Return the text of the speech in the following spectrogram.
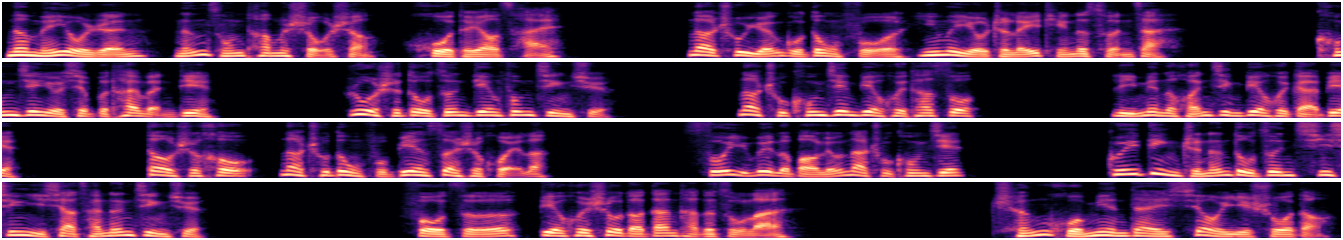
那没有人能从他们手上获得药材。’”那处远古洞府因为有着雷霆的存在，空间有些不太稳定。若是斗尊巅峰进去，那处空间便会塌缩，里面的环境便会改变，到时候那处洞府便算是毁了。所以为了保留那处空间，规定只能斗尊七星以下才能进去，否则便会受到丹塔的阻拦。陈火面带笑意说道，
